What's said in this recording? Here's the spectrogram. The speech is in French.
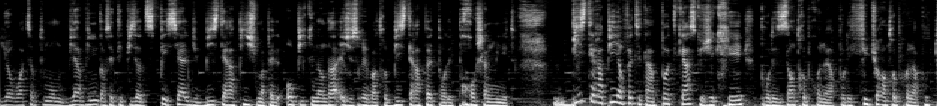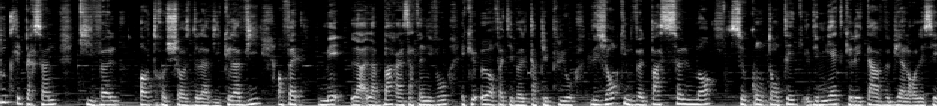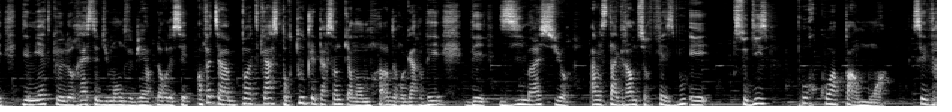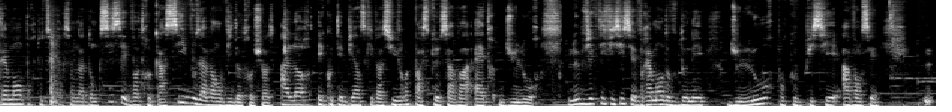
Yo, what's up tout le monde? Bienvenue dans cet épisode spécial du Biz Therapy. Je m'appelle Opi Kinanda et je serai votre Biz Thérapeute pour les prochaines minutes. Biz Therapy, en fait, c'est un podcast que j'ai créé pour les entrepreneurs, pour les futurs entrepreneurs, pour toutes les personnes qui veulent autre chose de la vie. Que la vie, en fait, met la, la barre à un certain niveau et que eux, en fait, ils veulent taper plus haut. Les gens qui ne veulent pas seulement se contenter des miettes que l'État veut bien leur laisser, des miettes que le reste du monde veut bien leur laisser. En fait, c'est un podcast pour toutes les personnes qui en ont de regarder des images sur Instagram, sur Facebook et se disent pourquoi pas moi? C'est vraiment pour toutes ces personnes-là. Donc si c'est votre cas, si vous avez envie d'autre chose, alors écoutez bien ce qui va suivre parce que ça va être du lourd. L'objectif ici, c'est vraiment de vous donner du lourd pour que vous puissiez avancer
